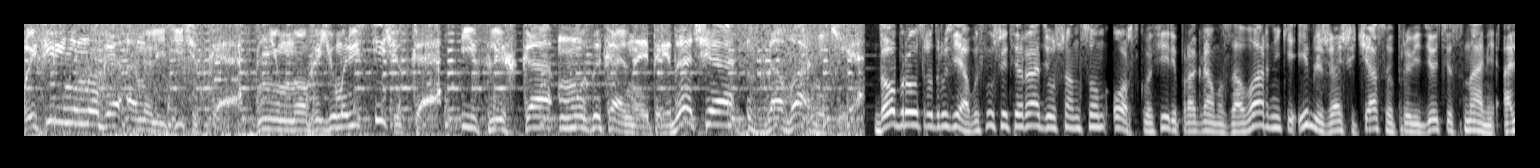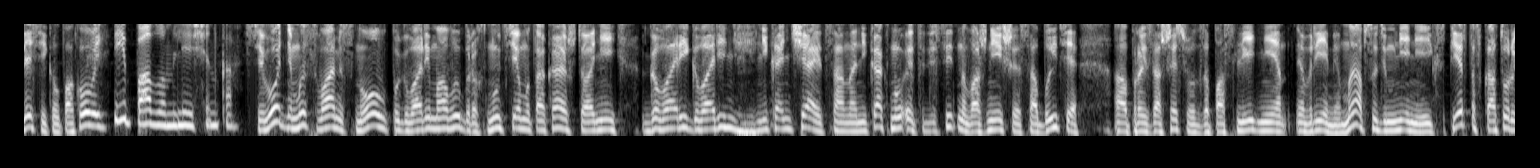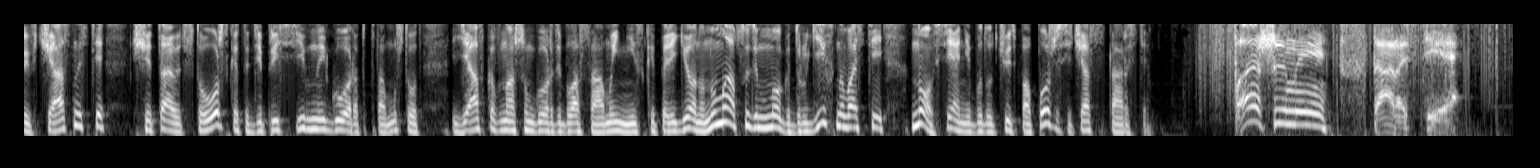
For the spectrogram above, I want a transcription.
В эфире немного аналитическая, немного юмористическая и слегка музыкальная передача «Заварники». Доброе утро, друзья! Вы слушаете радио «Шансон Орск». В эфире программа «Заварники» и ближайший час вы проведете с нами Олесей Колпаковой и Павлом Лещенко. Сегодня мы с вами снова поговорим о выборах. Ну, тема такая, что о ней говори-говори, не, не кончается она никак. Ну, это действительно важнейшее событие, а, произошедшее вот за последнее время. Мы обсудим мнение экспертов, которые в частности, считают, что Орск это депрессивный город, потому что вот явка в нашем городе была самой низкой по региону. Ну, мы обсудим много других новостей, но все они будут чуть попозже, сейчас старости. Пашины старости.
